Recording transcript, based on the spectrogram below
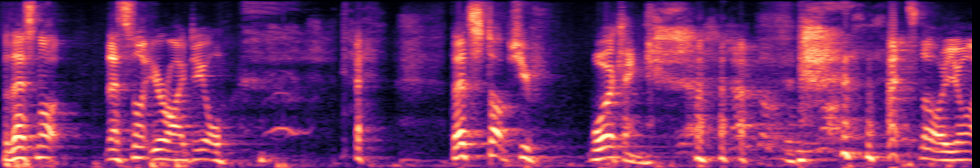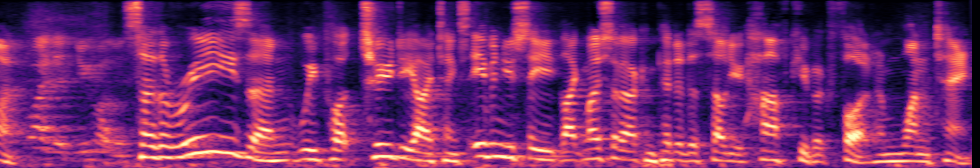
but that's not that's not your ideal. that stops you working. That's not what you want? So the reason we put two DI tanks, even you see, like most of our competitors sell you half cubic foot and one tank.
